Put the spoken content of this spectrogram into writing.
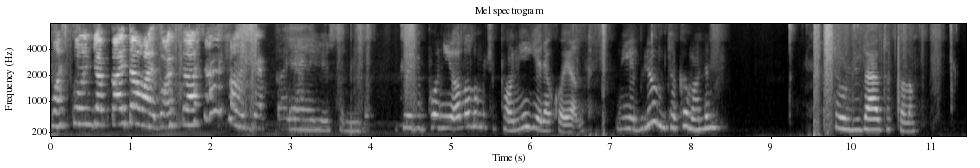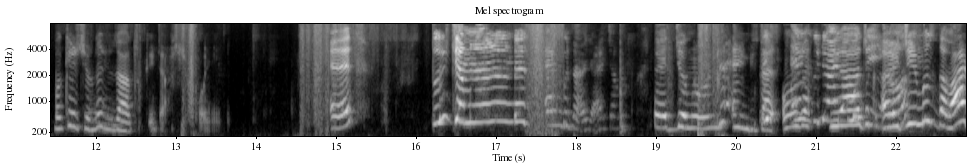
başka oyuncaklar da var. Başlarsana oyuncakları. Ee, şimdi Şöyle poniyi alalım şu poniyi yere koyalım. Niye biliyor musun? Takamadım. Dur güzel takalım. Bakın şimdi güzel takacağız şu poniyi. Evet. Dur camın önünde en güzel yer cam. Önünde en güzel. En güzel birazcık ayıcığımız da var.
